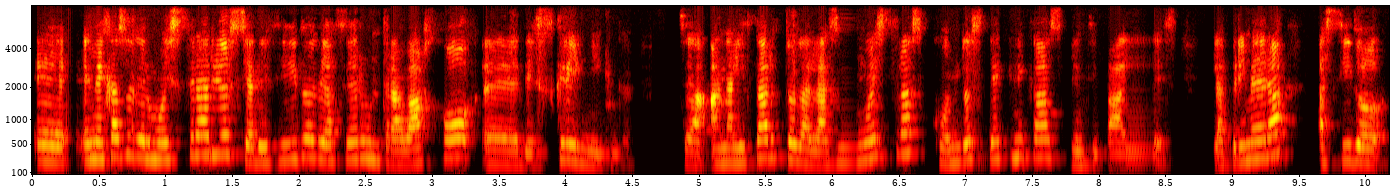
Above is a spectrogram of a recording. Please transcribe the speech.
Eh, en el caso del muestrario se ha decidido de hacer un trabajo eh, de screening, o sea, analizar todas las muestras con dos técnicas principales. La primera ha sido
